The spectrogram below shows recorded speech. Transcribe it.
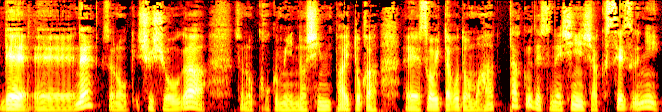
で、えー、ね、その首相が、その国民の心配とか、えー、そういったことを全くですね、侵釈せずに、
